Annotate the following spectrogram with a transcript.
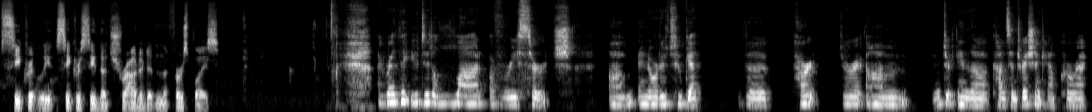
secretly secrecy that shrouded it in the first place. I read that you did a lot of research um, in order to get the part during, um, in the concentration camp correct.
